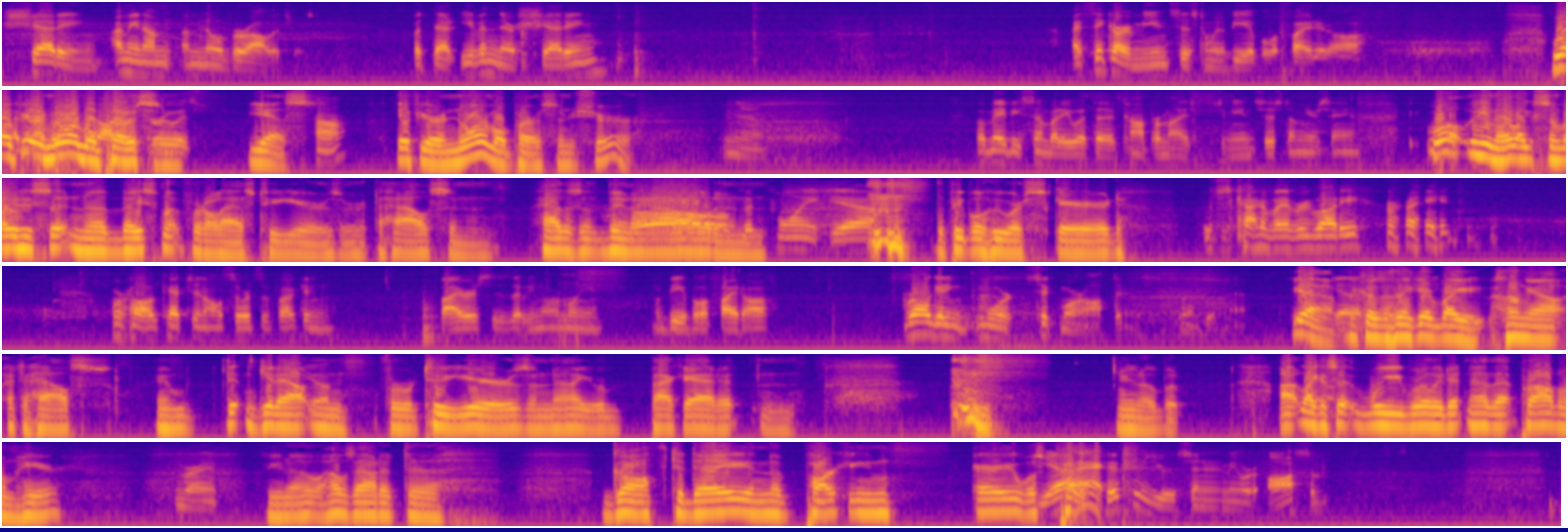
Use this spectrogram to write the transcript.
shedding, I mean, I'm, I'm no virologist, but that even their shedding, I think our immune system would be able to fight it off. Well, if I you're a normal person, yes. Huh? If you're a normal person, sure. Yeah. But maybe somebody with a compromised immune system, you're saying? Well, you know, like somebody who's sitting in a basement for the last two years or at the house and hasn't been oh, out, oh, and good point. Yeah. the people who are scared. which is kind of everybody, right? We're all catching all sorts of fucking viruses that we normally would be able to fight off. We're all getting more sick more often. Is what I'm getting at. Yeah, Yeah, because I think everybody hung out at the house and didn't get out Yep. in, for two years, and now you're back at it, and you know. But I, like I said, we really didn't have that problem here. Right. You know, I was out at the golf today, and the parking area was Yeah, the packed. pictures you were sending me were awesome.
